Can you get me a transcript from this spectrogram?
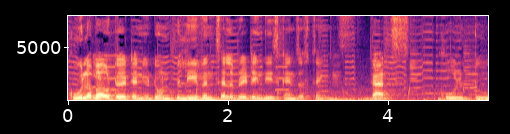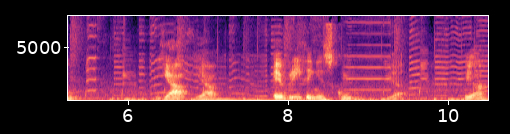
cool about it and you don't believe in celebrating these kinds of things, that's cool too. Yeah, yeah. Everything is cool. Yeah. Yeah,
